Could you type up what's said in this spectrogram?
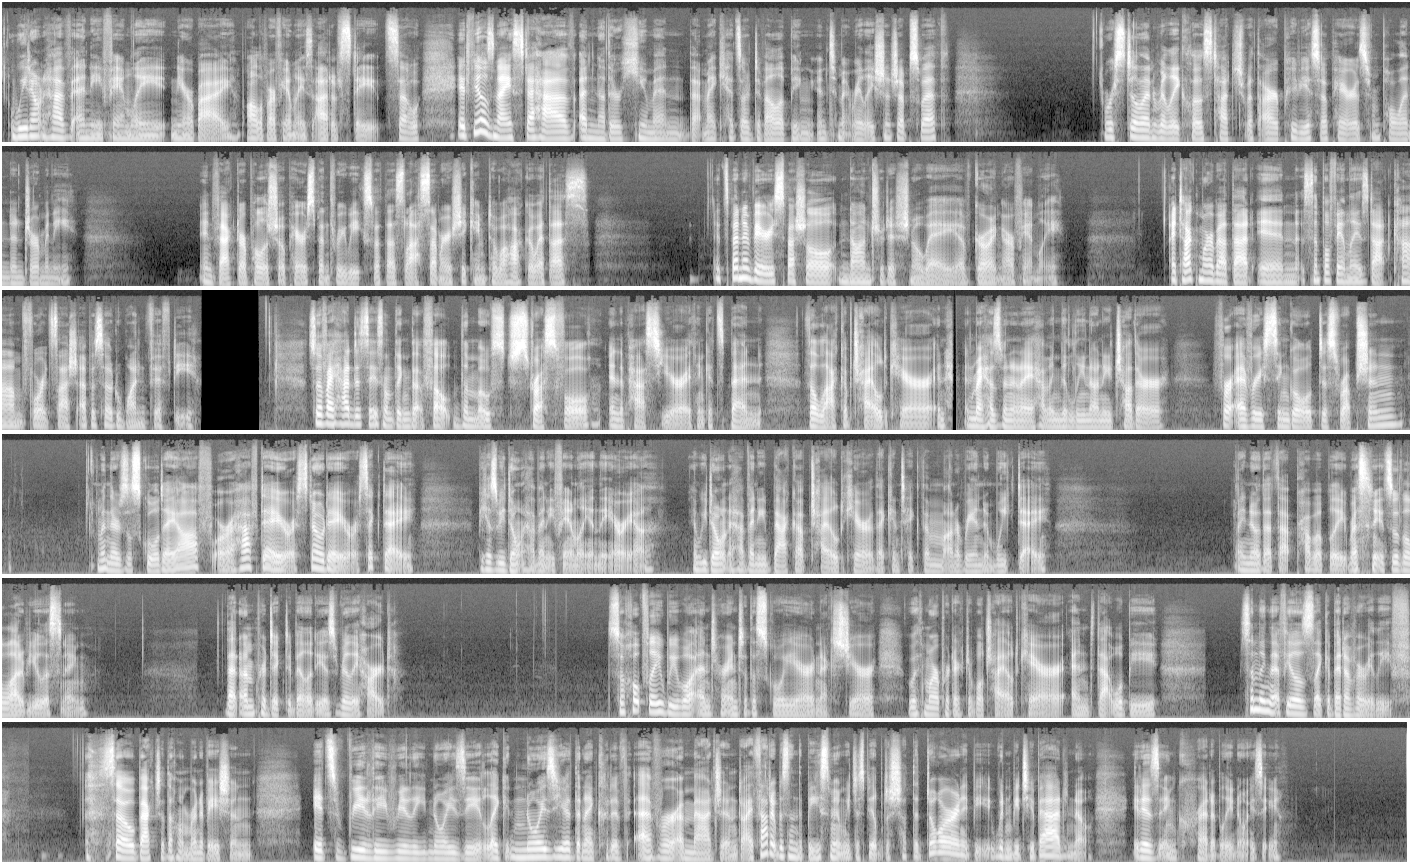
We don't have any family nearby. All of our family's out of state. So it feels nice to have another human that my kids are developing intimate relationships with. We're still in really close touch with our previous au pairs from Poland and Germany. In fact, our Polish au pair spent three weeks with us last summer. She came to Oaxaca with us. It's been a very special, non traditional way of growing our family. I talk more about that in simplefamilies.com forward slash episode 150. So, if I had to say something that felt the most stressful in the past year, I think it's been the lack of childcare and, and my husband and I having to lean on each other for every single disruption when there's a school day off or a half day or a snow day or a sick day because we don't have any family in the area and we don't have any backup childcare that can take them on a random weekday. I know that that probably resonates with a lot of you listening. That unpredictability is really hard. So, hopefully, we will enter into the school year next year with more predictable childcare, and that will be something that feels like a bit of a relief. So, back to the home renovation it's really, really noisy, like noisier than I could have ever imagined. I thought it was in the basement. We'd just be able to shut the door and be, it wouldn't be too bad. No, it is incredibly noisy.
